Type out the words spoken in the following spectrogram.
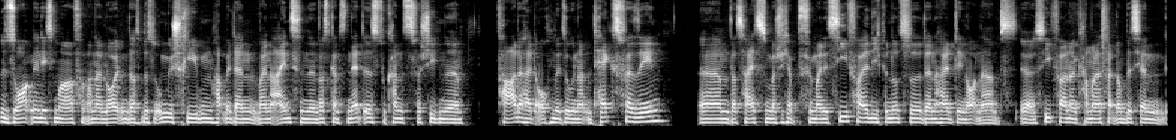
besorgt, nenne ich es mal, von anderen Leuten, das ein bisschen umgeschrieben, habe mir dann meine einzelnen, was ganz nett ist, du kannst verschiedene Pfade halt auch mit sogenannten Tags versehen. Ähm, das heißt zum Beispiel, ich habe für meine C-File, die ich benutze, dann halt den Ordner äh, C-File und dann kann man das halt noch ein bisschen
